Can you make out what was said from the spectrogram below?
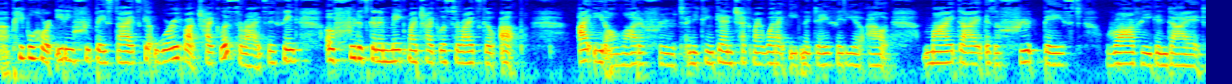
uh, people who are eating fruit-based diets get worried about triglycerides. They think, oh, fruit is going to make my triglycerides go up. I eat a lot of fruit and you can again check my what I eat in a day video out. My diet is a fruit-based raw vegan diet.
